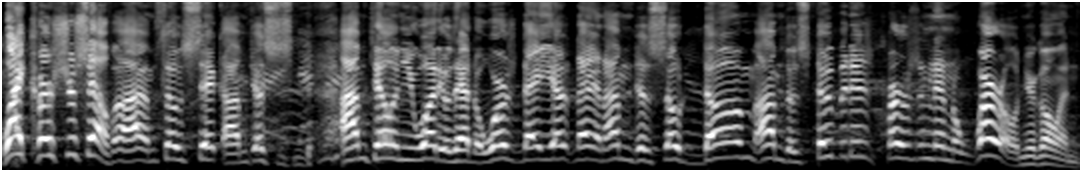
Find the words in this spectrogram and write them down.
Why curse yourself? Oh, I'm so sick. I'm just, I'm telling you what, it was had the worst day yesterday, and I'm just so dumb. I'm the stupidest person in the world. And you're going,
